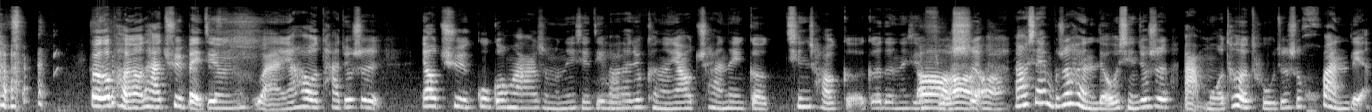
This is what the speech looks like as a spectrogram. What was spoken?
我有个朋友他去北京玩，然后他就是要去故宫啊什么那些地方，嗯他就可能要穿那个清朝格格的那些服哦饰。哦哦然后现在不是很流行，就是把模特图就是换脸，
